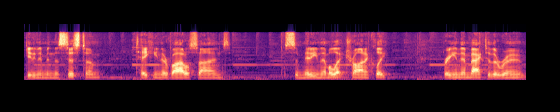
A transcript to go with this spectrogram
getting them in the system, taking their vital signs, submitting them electronically, bringing them back to the room,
